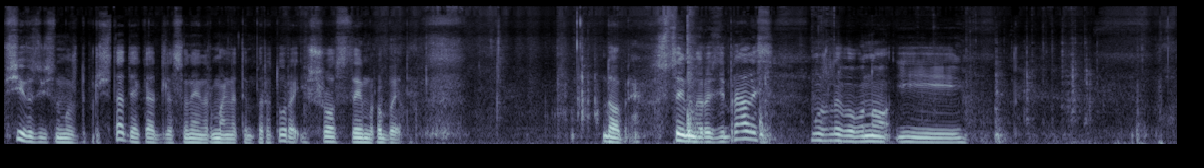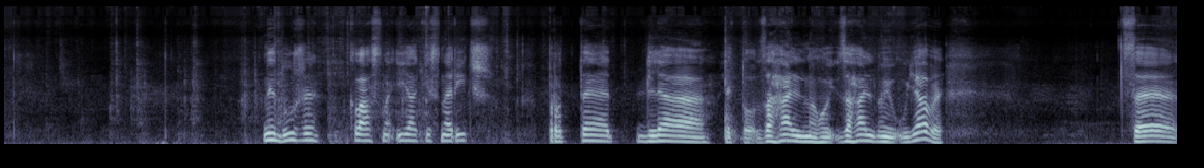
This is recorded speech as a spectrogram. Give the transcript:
всі ви, звісно, можете прочитати, яка для свиней нормальна температура і що з цим робити. Добре, з цим ми розібрались. Можливо, воно і не дуже класна і якісна річ. Проте для як то, загального, загальної уяви це,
